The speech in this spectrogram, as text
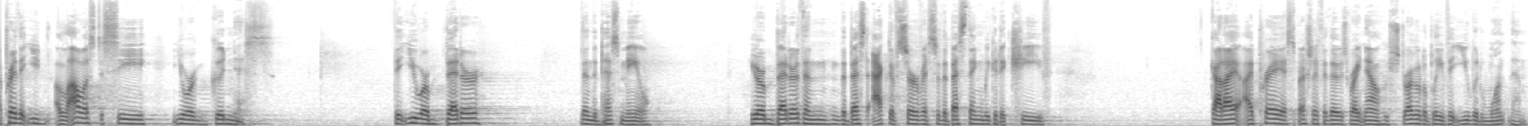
I pray that you allow us to see your goodness, that you are better than the best meal. You are better than the best act of service or the best thing we could achieve. God, I, I pray especially for those right now who struggle to believe that you would want them,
